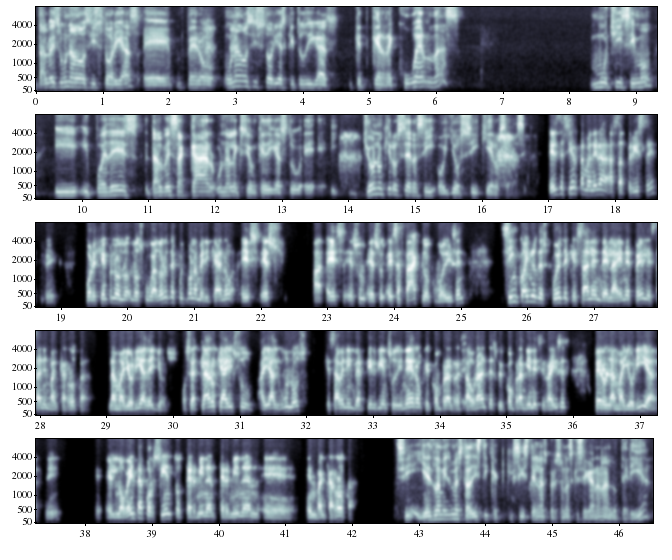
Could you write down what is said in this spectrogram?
tal vez una o dos historias, eh, pero una o dos historias que tú digas que, recuerdas muchísimo y, puedes tal vez sacar una lección que digas tú, eh, eh, yo no quiero ser así o yo sí quiero ser así. Es de cierta manera hasta triste, ¿sí? Por ejemplo, los jugadores de fútbol americano es, es, ah, es, es, un, es, es a facto, como dicen, cinco años después de que salen de la NFL están en bancarrota, la mayoría de ellos. O sea, claro que hay, su, hay algunos que saben invertir bien su dinero, que compran restaurantes, que compran bienes y raíces, pero la mayoría, ¿sí? el 90% terminan, terminan eh, en bancarrota. Sí, y es la misma estadística que existe en las personas que se ganan la lotería.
